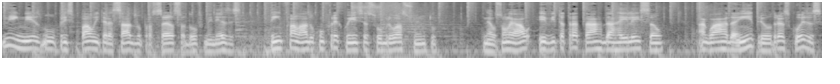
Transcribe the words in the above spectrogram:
Nem mesmo o principal interessado no processo, Adolfo Menezes, tem falado com frequência sobre o assunto. Nelson Leal evita tratar da reeleição aguarda, entre outras coisas,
